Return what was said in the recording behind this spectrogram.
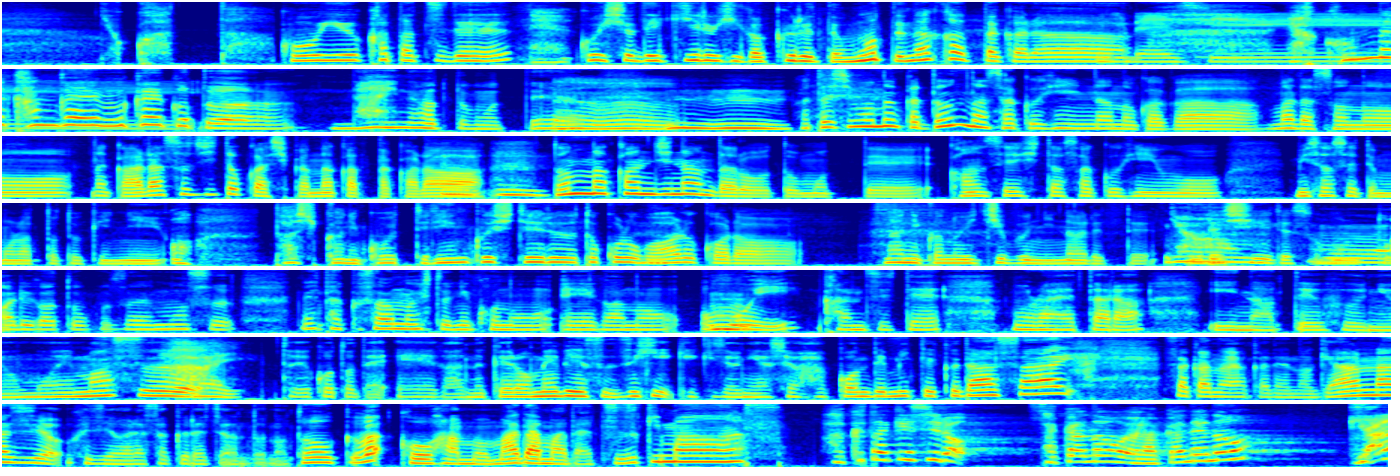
よかったこういう形でね。ご一緒できる日が来るって思ってなかったから嬉しい。いやこんな感慨深いことはないなと思って。うんうん。うんうん。私もなんかどんな作品なのかがまだそのなんかあらすじとかしかなかったから、うんうん。どんな感じなんだろうと思って完成した作品を見させてもらった時にあ確かにこうやってリンクしてるところがあるから、何かの一部になれて嬉しいですもうあ本りがとうございます。ね、たくさんの人にこの映画の思い感じてもらえたらいいなっていうふうに思います。当はいということで映画抜けろメビウスぜひ劇場に足を運んでみてください。坂野茜のギャンラジオ藤原さくらちゃんとのトークは後半もまだまだ続きます。白竹城坂野茜のギャンラ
